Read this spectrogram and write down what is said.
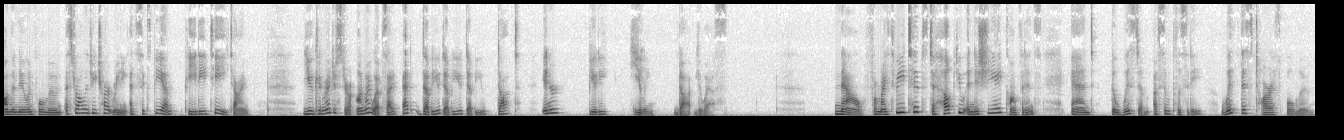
on the new and full moon astrology chart reading at 6 p.m. PDT time. You can register on my website at www.innerbeautyhealing.us. Now, for my three tips to help you initiate confidence and the wisdom of simplicity with this Taurus full moon.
